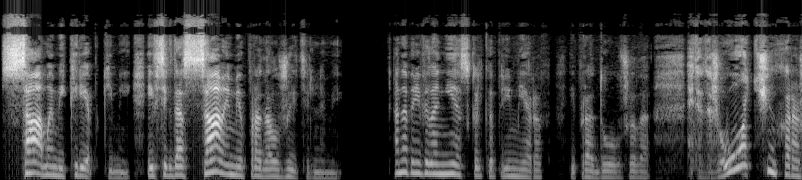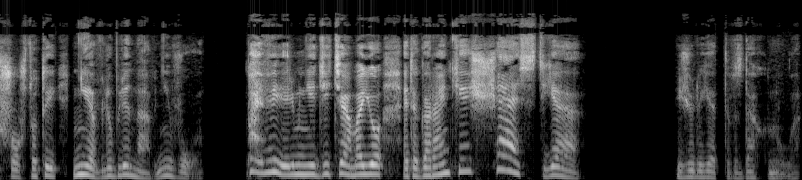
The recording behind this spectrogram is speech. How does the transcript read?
самыми крепкими и всегда самыми продолжительными. Она привела несколько примеров и продолжила. Это даже очень хорошо, что ты не влюблена в него. Поверь мне, дитя мое, это гарантия счастья. Жюльетта вздохнула.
